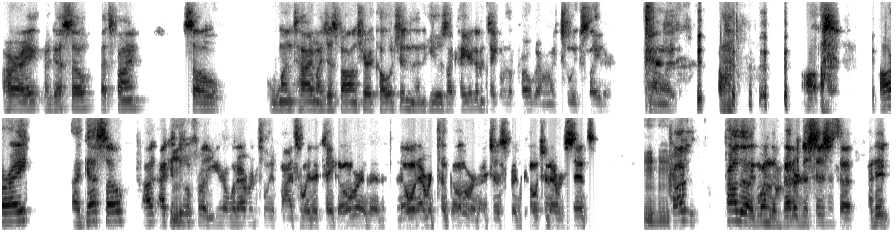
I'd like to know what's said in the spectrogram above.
"All right, I guess so. That's fine." So one time I just volunteered coaching, and then he was like, "Hey, you're going to take over the program." Like two weeks later, I'm like, uh, "All right." I guess so. I, I can mm-hmm. do it hmm. for a year or whatever until we find somebody to take over. And then no one ever took over, and I've just been coaching ever since. Mm-hmm. Probably, probably like one of the better decisions that I did.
